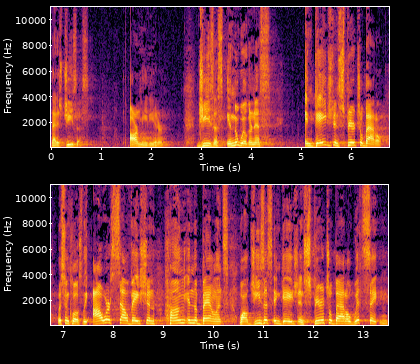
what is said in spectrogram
That is Jesus, our mediator. Jesus in the wilderness, engaged in spiritual battle, listen closely, our salvation hung in the balance while Jesus engaged in spiritual battle with Satan.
